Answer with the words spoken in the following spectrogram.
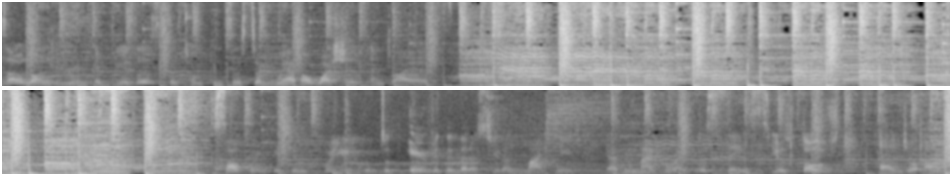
Is our laundry room. It uses the token system. We have our washers and dryers. South Point kitchen fully equipped with everything that a student might need. You have your microwave, your sinks, your stoves, and your oven.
